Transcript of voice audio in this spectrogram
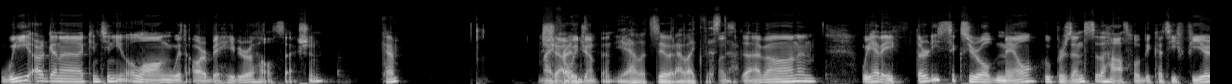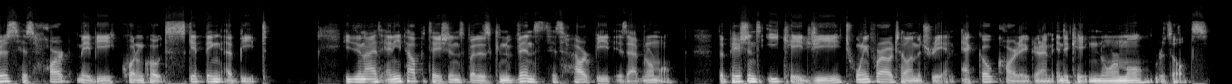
we are gonna continue along with our behavioral health section. Okay. Shall we jump in? Yeah, let's do it. I like this Let's stuff. dive on in. We have a 36 year old male who presents to the hospital because he fears his heart may be, quote unquote, skipping a beat. He denies any palpitations but is convinced his heartbeat is abnormal. The patient's EKG, 24 hour telemetry, and echocardiogram indicate normal results.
